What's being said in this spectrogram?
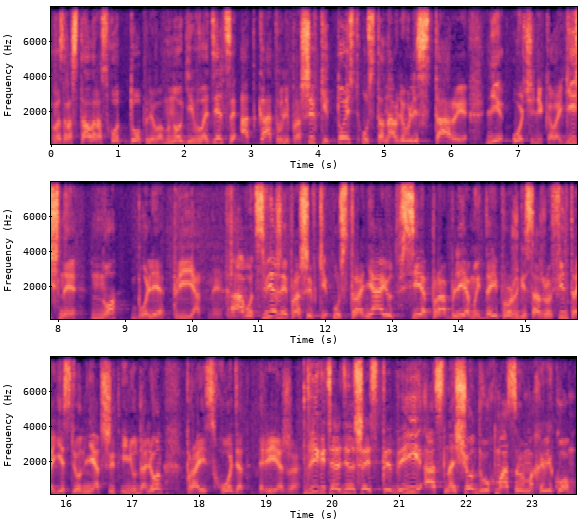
возрастал расход топлива. Многие владельцы откатывали прошивки, то есть устанавливали старые, не очень экологичные, но более приятные. А вот свежие прошивки устраняют все проблемы. Да и прожиги сажевого фильтра, если он не отшит и не удален, происходят реже. Двигатель 1.6 TDI оснащен двухмассовым маховиком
